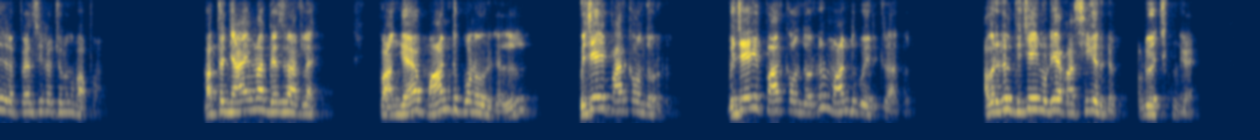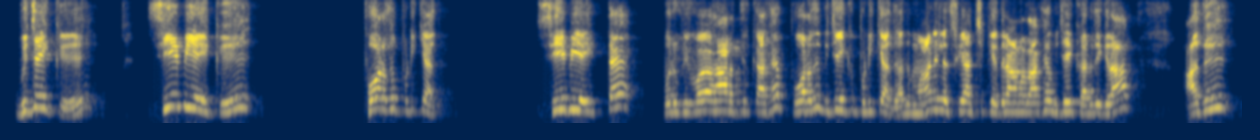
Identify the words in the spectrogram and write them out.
இதுல பேசிட சொல்லுங்க பார்ப்போம். மத்த நியாயம்லாம் பேசுறாருல இப்ப அங்க மாண்டு போனவர்கள் விஜயை பார்க்க வந்தவர்கள். விஜயை பார்க்க வந்தவர்கள் மாண்டு போயிருக்கிறார்கள். அவர்கள் விஜயனுடைய ரசிகர்கள். அப்படி வச்சுக்கோங்க. விஜய்க்கு சிபிஐக்கு போறது பிடிக்காது. சிபிஐட்ட ஒரு விவகாரத்திற்காக போறது விஜய்க்கு பிடிக்காது. அது மாநில சுயாட்சிக்கு எதிரானதாக விஜய் கருதுகிறார். அது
